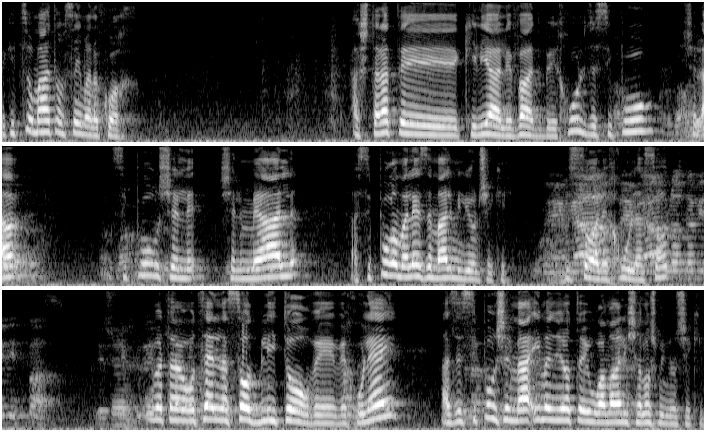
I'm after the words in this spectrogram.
בקיצור, מה אתה עושה עם הלקוח? השתלת אה, כליה לבד בחו"ל זה סיפור של, סיפור של, של מעל, הסיפור המלא זה מעל מיליון שקל. לנסוע לחו"ל לעשות. לא תמיד נתפס. אם אתה רוצה לנסות בלי תור וכולי, אז זה סיפור של, אם אני לא טועה, הוא אמר לי שלוש מיליון שקל.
